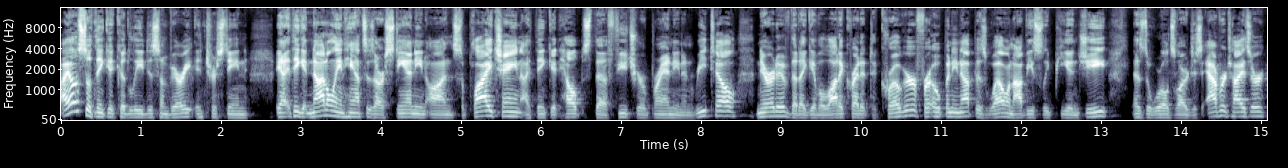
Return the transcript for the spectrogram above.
I also think it could lead to some very interesting. I think it not only enhances our standing on supply chain, I think it helps the future of branding and retail narrative that I give a lot of credit to Kroger for opening up as well, and obviously P&G as the world's largest advertiser.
